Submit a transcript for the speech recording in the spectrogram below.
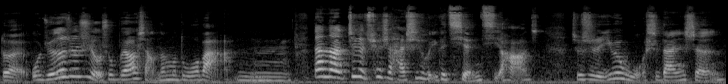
对，我觉得就是有时候不要想那么多吧。嗯，但呢，这个确实还是有一个前提哈，就是因为我是单身，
